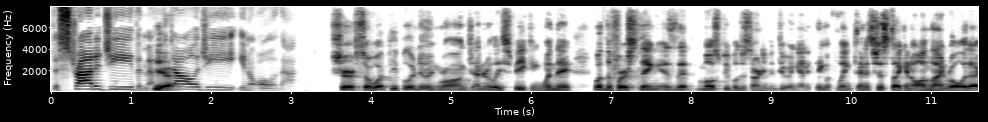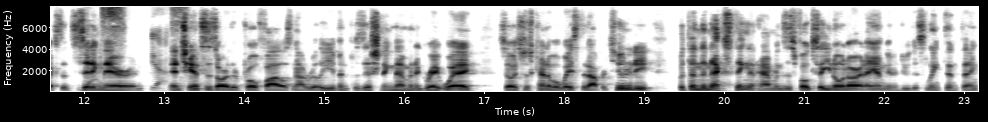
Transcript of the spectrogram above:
the strategy, the methodology, yeah. you know, all of that? Sure. So what people are doing wrong, generally speaking, when they well, the first thing is that most people just aren't even doing anything with LinkedIn. It's just like an online Rolodex that's sitting yes. there, and yes. and chances are their profile is not really even positioning them in a great way. So it's just kind of a wasted opportunity. But then the next thing that happens is folks say, you know what, all right, I am going to do this LinkedIn thing,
